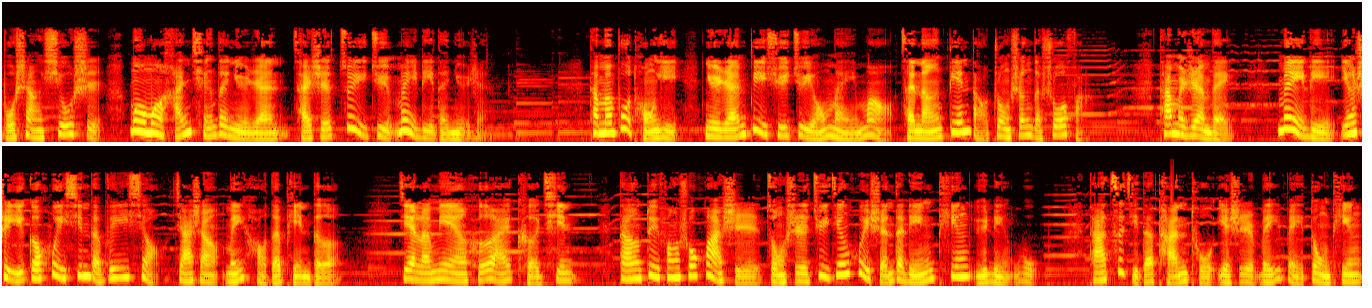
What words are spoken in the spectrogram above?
不上修饰、默默含情的女人，才是最具魅力的女人。他们不同意女人必须具有美貌才能颠倒众生的说法。他们认为，魅力应是一个会心的微笑，加上美好的品德，见了面和蔼可亲。当对方说话时，总是聚精会神的聆听与领悟，他自己的谈吐也是娓娓动听，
